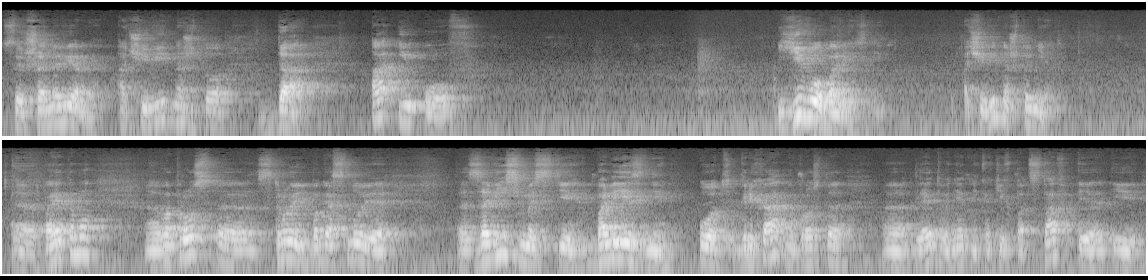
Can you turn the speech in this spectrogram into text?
Совершенно верно. Очевидно, что да. А Иов, его болезни, очевидно, что нет. Э, поэтому э, вопрос э, строить богословие зависимости, болезни от греха, но просто э, для этого нет никаких подстав, и, и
